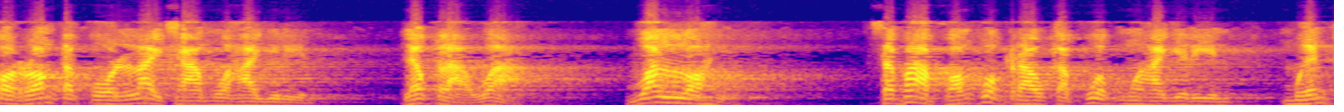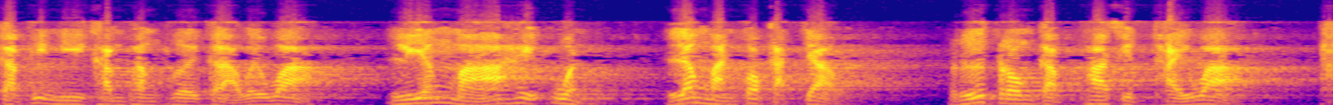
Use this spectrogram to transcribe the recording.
ก็ร้องตะโกนไล่ชาวมุฮายิริน แล้วกล่าวว่า วัลลอฮิสภาพของพวกเรากับพวกมุฮายิริน เหมือนกับที่มีคำพังเพยกล่าวไว้ว่า เลี้ยงหมาให้อ้วน แล้วมันก็กัดเจ้า หรือตรงกับภาษิตไทยว่าท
